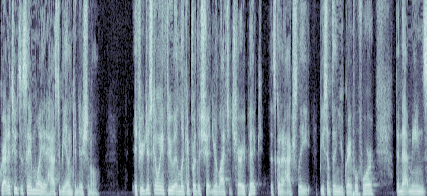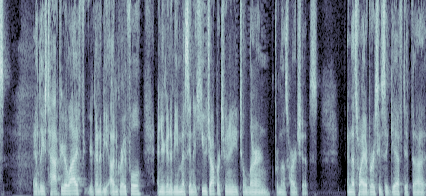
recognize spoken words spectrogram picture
Gratitude's the same way. It has to be unconditional if you're just going through and looking for the shit in your life to cherry pick that's going to actually be something you're grateful for, then that means at least half of your life you're going to be ungrateful and you're going to be missing a huge opportunity to learn from those hardships. And that's why adversity is a gift. If uh,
